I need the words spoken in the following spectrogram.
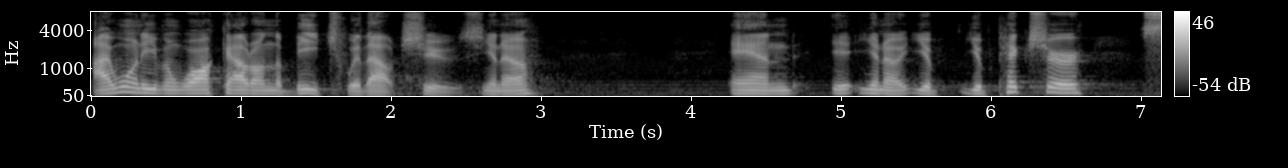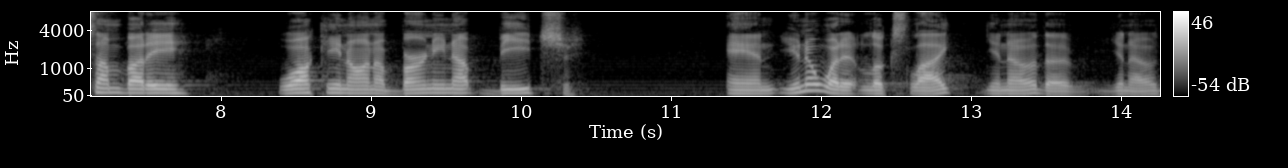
I won't even walk out on the beach without shoes, you know? And, it, you know, you, you picture somebody walking on a burning up beach, and you know what it looks like, you know, the, you know,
